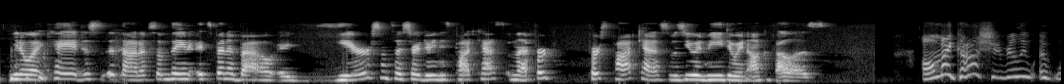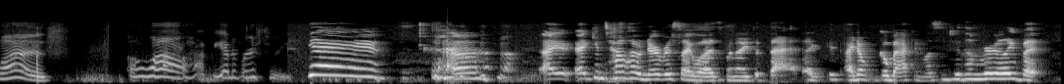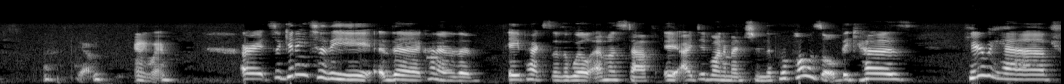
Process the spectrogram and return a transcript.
You know what, Kay? I just thought of something. It's been about a year since I started doing these podcasts, and that first first podcast was you and me doing Acafellas. Oh my gosh, it really it was. Oh wow, happy anniversary. Yay! Uh, I I can tell how nervous I was when I did that. I I don't go back and listen to them really, but yeah. Anyway, all right. So getting to the the kind of the apex of the Will Emma stuff, it, I did want to mention the proposal because here we have.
